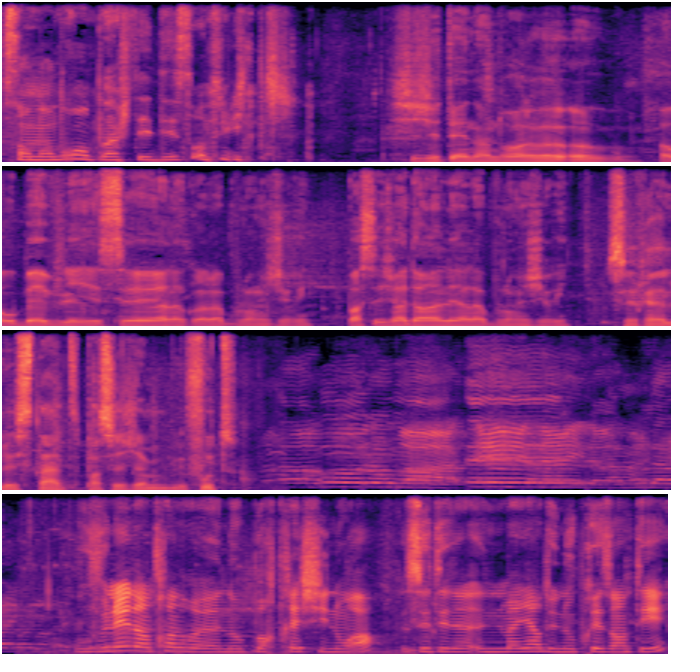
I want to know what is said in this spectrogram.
c'est un endroit où on peut acheter des sandwichs. Si j'étais un endroit euh, euh, au Beverly, serais à la, à la boulangerie. Parce que j'adore aller à la boulangerie. Ce serait le stade, parce que j'aime le foot. Vous venez d'entendre euh, nos portraits chinois. C'était une manière de nous présenter.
